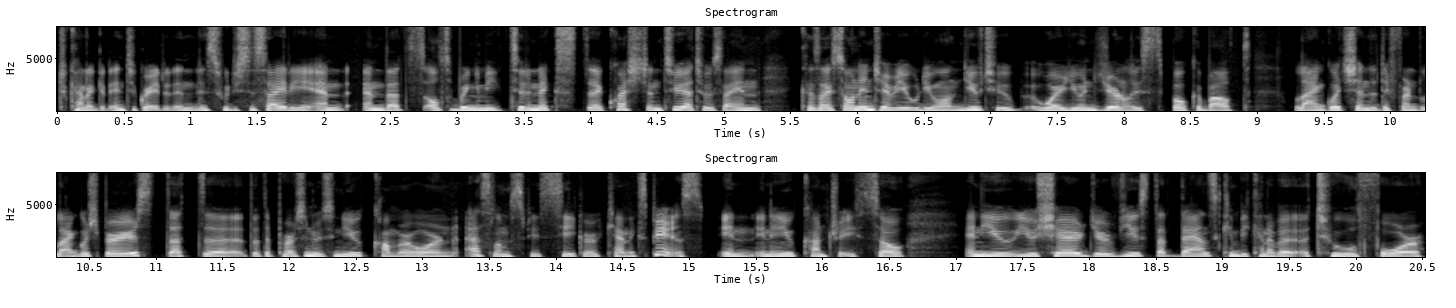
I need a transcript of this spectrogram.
to kind of get integrated in, in Swedish society. And and that's also bringing me to the next uh, question to you, in because I saw an interview with you on YouTube where you and a journalist spoke about language and the different language barriers that uh, that the person who's a newcomer or an asylum seeker can experience in in a new country. So, and you you shared your views that dance can be kind of a, a tool for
